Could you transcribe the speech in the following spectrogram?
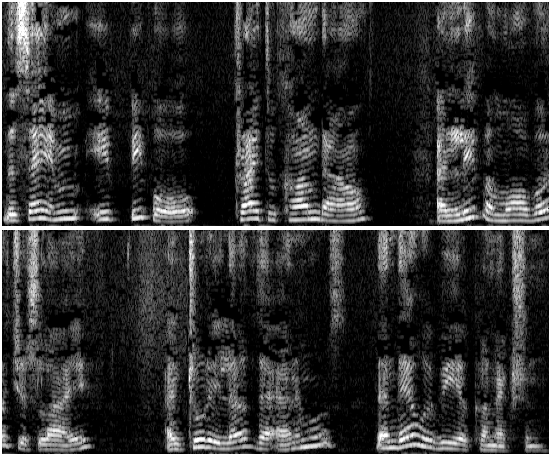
the same if people try to calm down and live a more virtuous life and truly love their animals, then there will be a connection.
